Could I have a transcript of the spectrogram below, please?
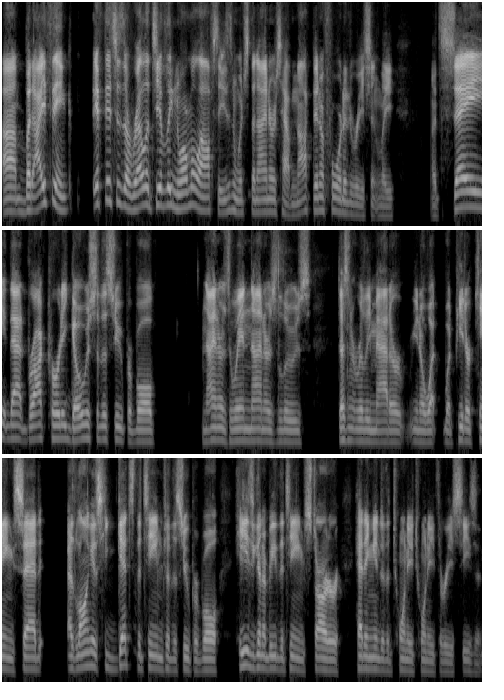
Um, but I think if this is a relatively normal offseason, which the Niners have not been afforded recently, let's say that Brock Purdy goes to the Super Bowl, Niners win, Niners lose, doesn't really matter. You know what what Peter King said. As long as he gets the team to the Super Bowl, he's going to be the team starter heading into the 2023 season.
